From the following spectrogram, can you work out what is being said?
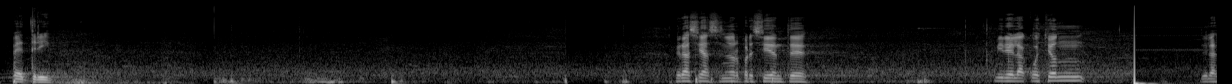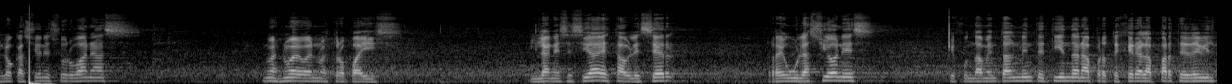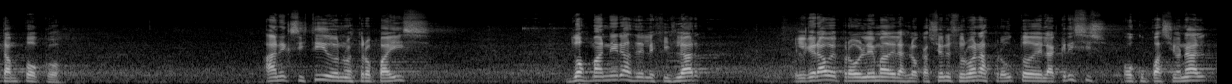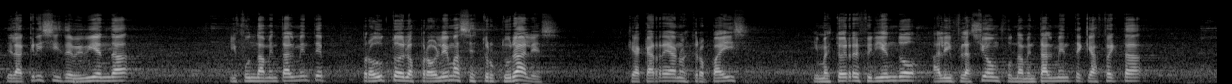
Petri. Gracias, señor presidente. Mire, la cuestión de las locaciones urbanas no es nueva en nuestro país y la necesidad de establecer regulaciones que fundamentalmente tiendan a proteger a la parte débil tampoco. Han existido en nuestro país dos maneras de legislar el grave problema de las locaciones urbanas producto de la crisis ocupacional, de la crisis de vivienda y fundamentalmente producto de los problemas estructurales que acarrea nuestro país y me estoy refiriendo a la inflación fundamentalmente que afecta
